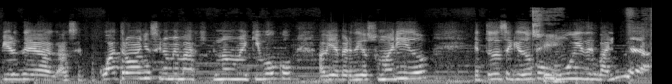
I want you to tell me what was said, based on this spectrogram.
pierde hace cuatro años, si no me, no me equivoco, había perdido a su marido, entonces se quedó como muy desvalida.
